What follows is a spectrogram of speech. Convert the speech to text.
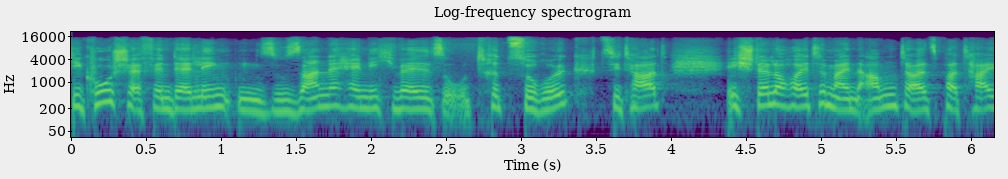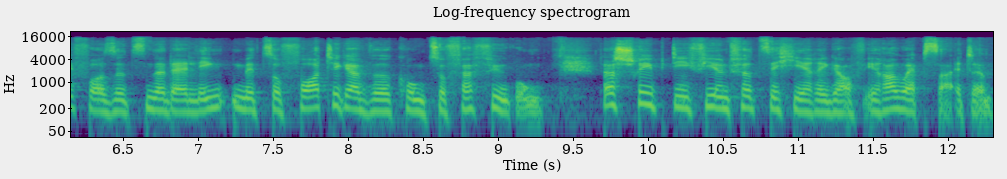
Die Co-Chefin der Linken, Susanne Hennig-Welsow, tritt zurück. Zitat, ich stelle heute mein Amt als Parteivorsitzende der Linken mit sofortiger Wirkung zur Verfügung. Das schrieb die 44-Jährige auf ihrer Webseite.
